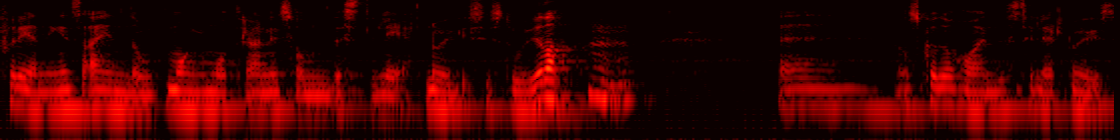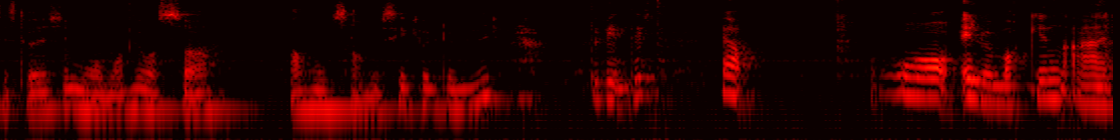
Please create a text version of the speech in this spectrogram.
foreningens eiendom på mange måter er en litt sånn destillert norgeshistorie, da. Mm. Eh, og skal du ha en destillert norgeshistorie, så må man jo også ha noen samiske kulturminner. Definitivt. Og Elvebakken er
